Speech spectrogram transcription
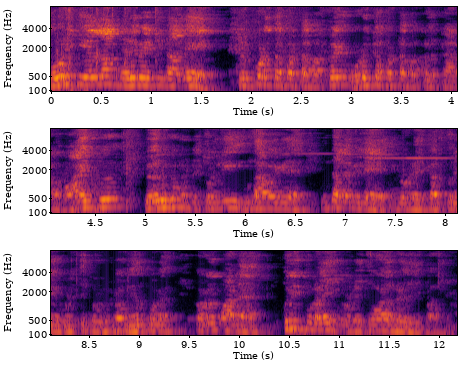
கோரிக்கையெல்லாம் நிறைவேற்றினாலே பிற்படுத்தப்பட்ட மக்கள் ஒடுக்கப்பட்ட மக்களுக்கான வாய்ப்பு பெருகும் என்று சொல்லி இந்த அவையிலே இந்த அளவிலே எங்களுடைய கருத்துரையை முடித்துக் கொள்கின்றோம். இது கூட தொடர்பான குறிப்புகளை எங்களுடைய தோழர்கள் அளிப்பார்கள்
